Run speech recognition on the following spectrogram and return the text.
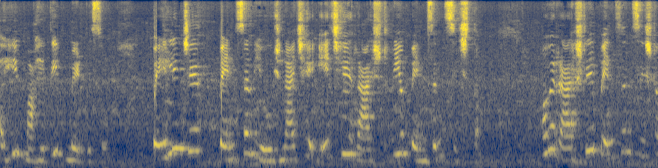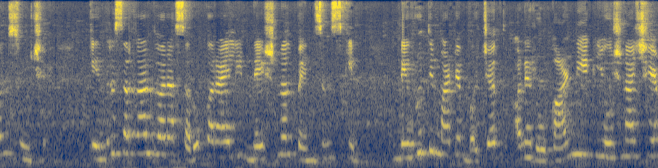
અહીં માહિતી મેળવીશું. પહેલી જે પેન્શન યોજના છે, એ છે રાષ્ટ્રીય પેન્શન સિસ્ટમ. હવે રાષ્ટ્રીય પેન્શન સિસ્ટમ શું છે? કેન્દ્ર સરકાર દ્વારા શરૂ કરાયેલી નેશનલ પેન્શન સ્કીમ નિવૃત્તિ માટે બચત અને રોકાણની એક યોજના છે.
